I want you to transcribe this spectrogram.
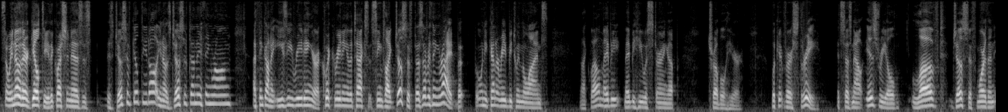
so we know they're guilty. The question is, is, is Joseph guilty at all? You know, has Joseph done anything wrong? I think on an easy reading or a quick reading of the text, it seems like Joseph does everything right. But, but when you kind of read between the lines, like, well, maybe, maybe he was stirring up trouble here. Look at verse 3. It says, Now Israel loved Joseph more than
